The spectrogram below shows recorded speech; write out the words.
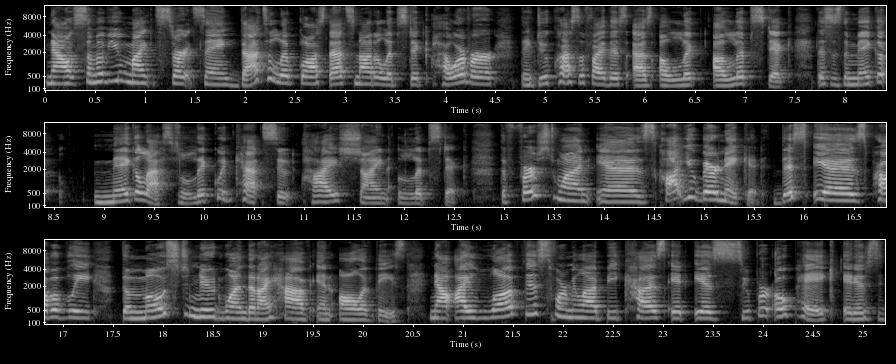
Now, some of you might start saying that's a lip gloss, that's not a lipstick. However, they do classify this as a, lip, a lipstick. This is the Makeup Mega Last Liquid Catsuit High Shine Lipstick. The first one is Caught You Bare Naked. This is probably the most nude one that I have in all of these. Now, I love this formula because it is super opaque. It is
